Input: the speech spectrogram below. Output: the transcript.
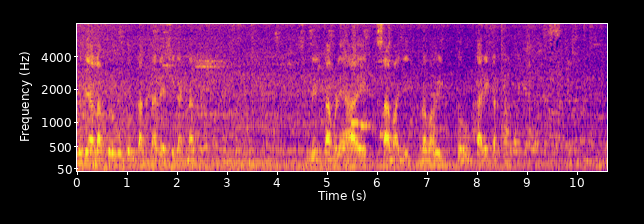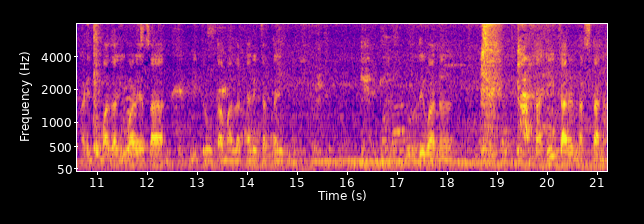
हृदयाला पिळवटून टाकणारी अशी घटना घडली. सुनील कांबळे हा एक सामाजिक प्रभावी तरुण कार्यकर्ता होता. आणि तो माझा जिवाळ्याचा एक मित्र होता माझा कार्यकर्ता एक दुर्दैवानं काही कारण नसताना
